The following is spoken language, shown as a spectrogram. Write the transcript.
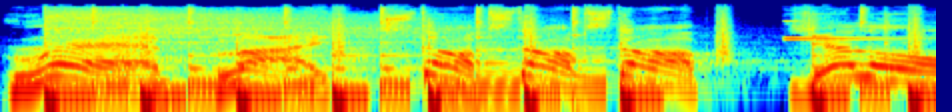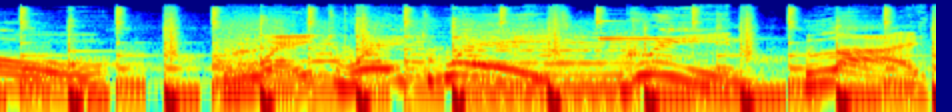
Red light, stop, stop, stop. Yellow, wait, wait, wait. Green light,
